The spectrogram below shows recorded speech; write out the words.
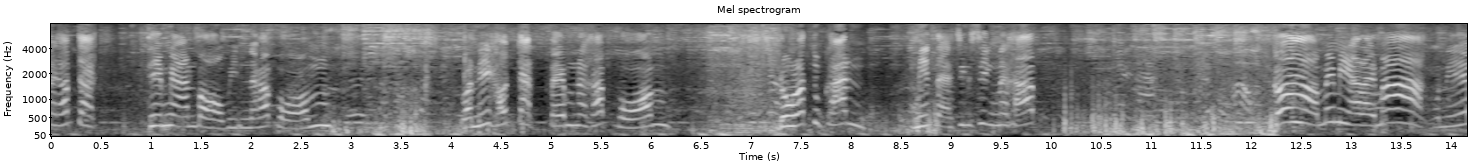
นะครับ จากทีมงานบ่อวินนะครับผม วันนี้เขาจัดเต็มนะครับผม ดูรถทุกคัน มีแต่ซิ่งๆนะครับ ก็ไม่มีอะไรมากวันนี้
